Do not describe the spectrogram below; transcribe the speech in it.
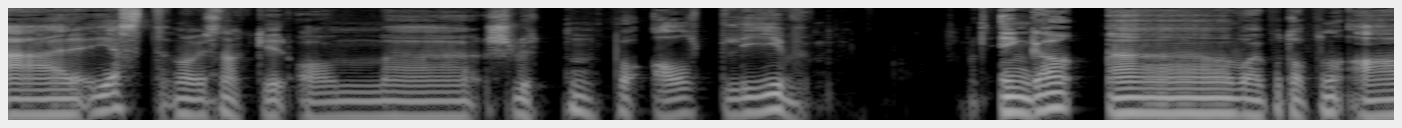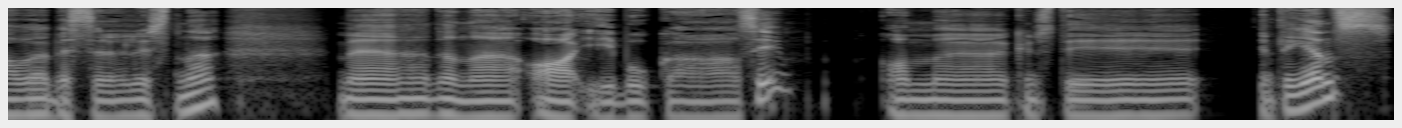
er gjest når vi snakker om uh, slutten på alt liv. Inga var jo på toppen av bestselgerlistene med denne AI-boka si om kunstig intelligens.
